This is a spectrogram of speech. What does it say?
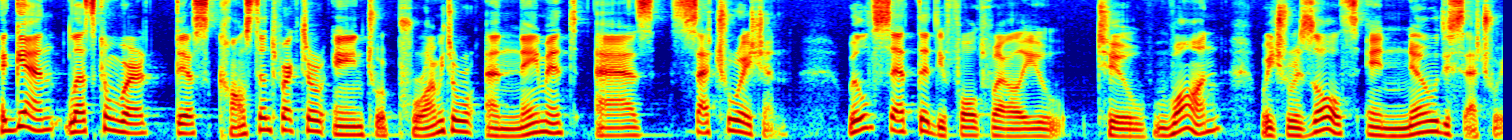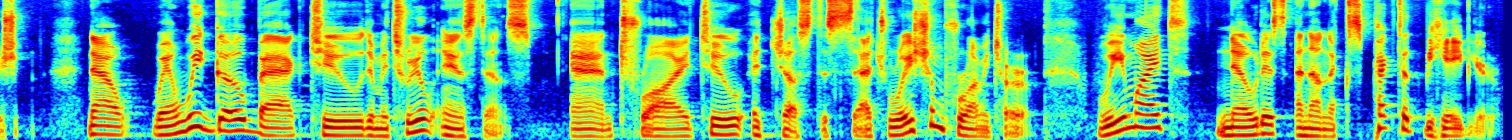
Again, let's convert this constant vector into a parameter and name it as saturation. We'll set the default value to 1, which results in no desaturation. Now, when we go back to the material instance and try to adjust the saturation parameter, we might notice an unexpected behavior.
